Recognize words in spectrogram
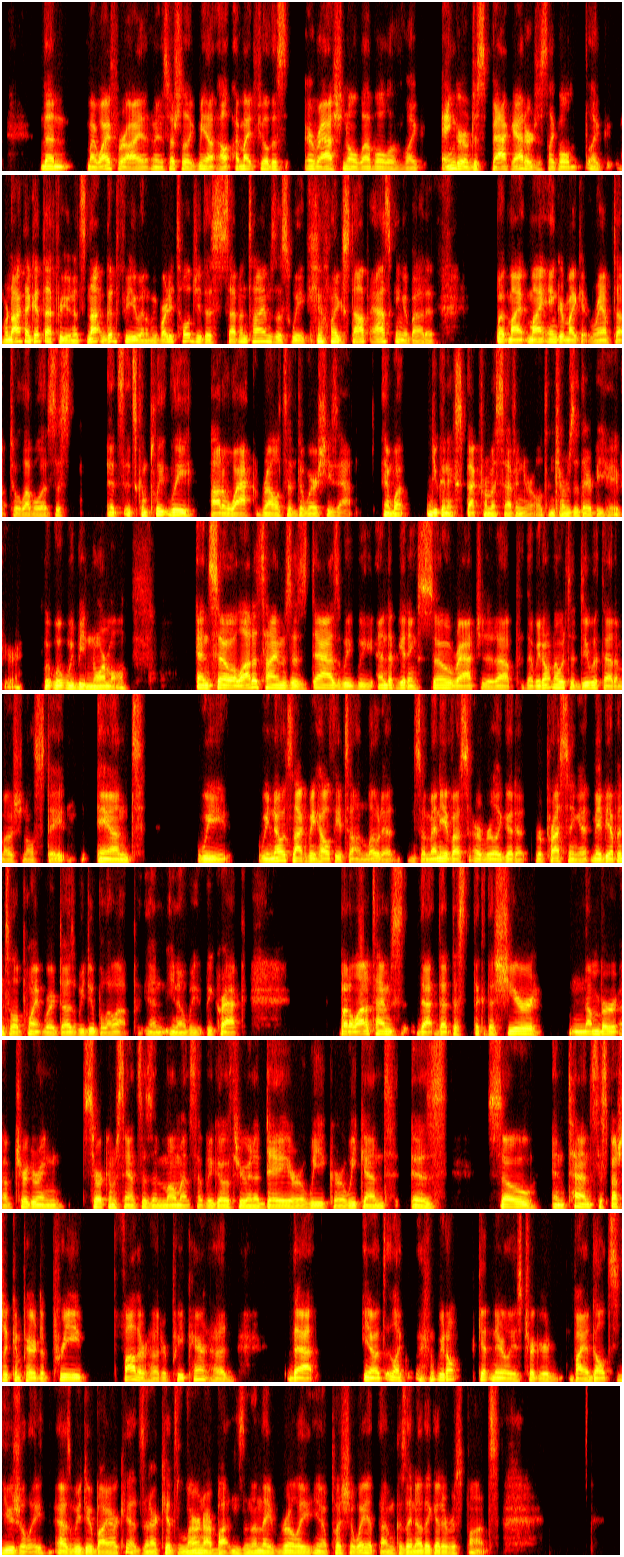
then my wife or I, I mean, especially like me, I, I might feel this irrational level of like anger just back at her, just like, well, like we're not going to get that for you, and it's not good for you, and we've already told you this seven times this week. like, stop asking about it. But my my anger might get ramped up to a level that's just it's it's completely out of whack relative to where she's at and what you can expect from a seven year old in terms of their behavior. What would be normal? And so a lot of times as dads, we we end up getting so ratcheted up that we don't know what to do with that emotional state. And we we know it's not going to be healthy to unload it. And so many of us are really good at repressing it, maybe up until a point where it does, we do blow up and you know, we we crack. But a lot of times that that this the, the sheer number of triggering circumstances and moments that we go through in a day or a week or a weekend is so intense, especially compared to pre fatherhood or pre-parenthood that you know like we don't get nearly as triggered by adults usually as we do by our kids and our kids learn our buttons and then they really you know push away at them because they know they get a response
